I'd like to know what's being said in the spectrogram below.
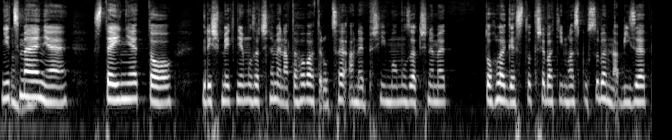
Nicméně stejně to, když my k němu začneme natahovat ruce a nepřímo mu začneme tohle gesto třeba tímhle způsobem nabízet,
